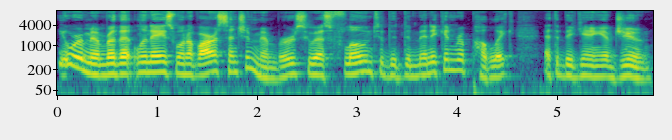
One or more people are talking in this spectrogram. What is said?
You'll remember that Lene is one of our Ascension members who has flown to the Dominican Republic at the beginning of June.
